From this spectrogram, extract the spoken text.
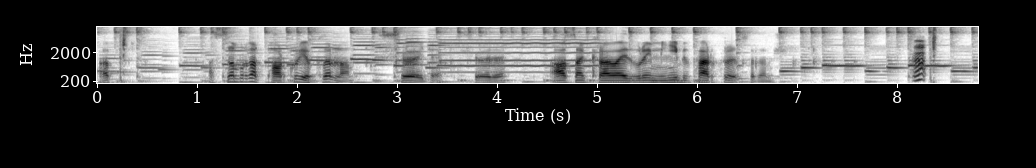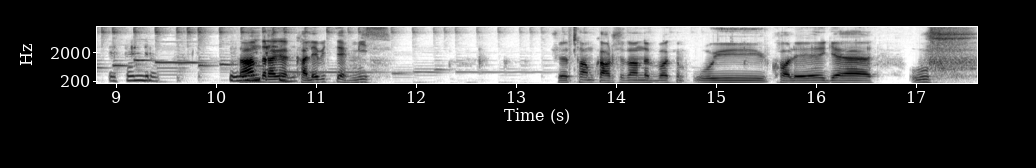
Hop. Aslında buradan parkur yapılır lan. Şöyle, şöyle. Al sana Kravayz buraya mini bir parkur hazırlamış. F11 o. Tamamdır aga kale bitti mis. Şöyle tam karşıdan da bir bakayım. Uy kaleye gel. Uf.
